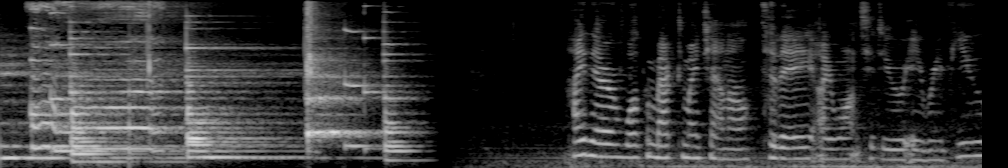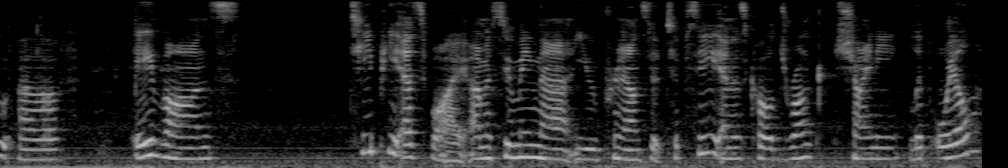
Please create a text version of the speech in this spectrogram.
Hi there, welcome back to my channel. Today I want to do a review of Avon's TPSY. I'm assuming that you pronounce it tipsy and it's called Drunk Shiny Lip Oil.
